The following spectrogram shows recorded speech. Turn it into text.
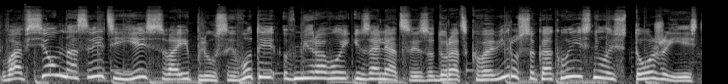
Во всем на свете есть свои плюсы. Вот и в мировой изоляции из-за дурацкого вируса, как выяснилось, тоже есть.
